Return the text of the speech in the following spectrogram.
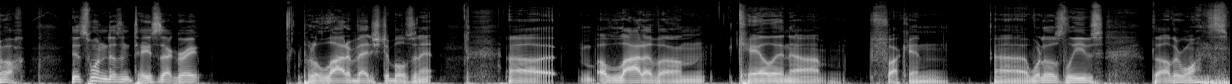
Oh. This one doesn't taste that great. Put a lot of vegetables in it. Uh, a lot of um, kale and um, fucking uh, what are those leaves? The other one's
